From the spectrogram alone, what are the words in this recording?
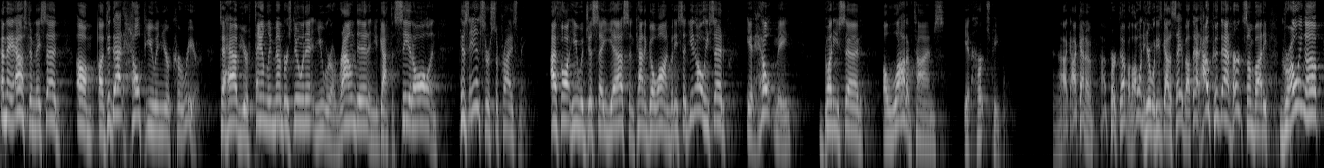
And they asked him, they said, um, uh, Did that help you in your career to have your family members doing it and you were around it and you got to see it all? And his answer surprised me. I thought he would just say yes and kind of go on, but he said, You know, he said, it helped me, but he said, a lot of times it hurts people. And I, I kind of I perked up. I thought, I want to hear what he's got to say about that. How could that hurt somebody growing up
